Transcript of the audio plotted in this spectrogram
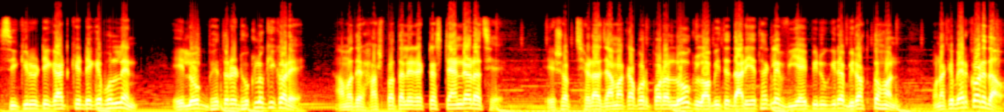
সিকিউরিটি গার্ডকে ডেকে বললেন, এই লোক ভেতরে ঢুকলো কি করে? আমাদের হাসপাতালের একটা স্ট্যান্ডার্ড আছে। এসব ছেঁড়া জামা কাপড় পরা লোক লবিতে দাঁড়িয়ে থাকলে ভিআইপি রুগীরা বিরক্ত হন। ওনাকে বের করে দাও।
